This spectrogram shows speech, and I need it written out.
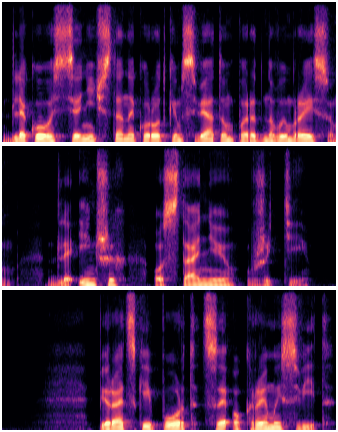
Для когось ця ніч стане коротким святом перед новим рейсом, для інших останньою в житті. Піратський порт це окремий світ.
